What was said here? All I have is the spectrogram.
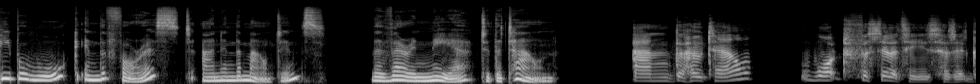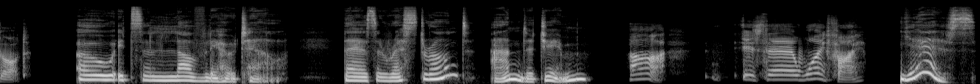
people walk in the forest and in the mountains. They're very near to the town. And the hotel? What facilities has it got? Oh, it's a lovely hotel. There's a restaurant and a gym. Ah, is there Wi Fi? Yes,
